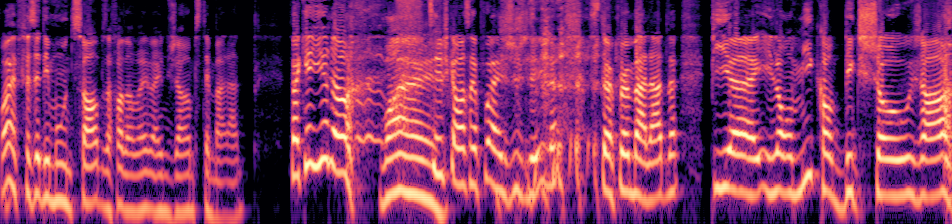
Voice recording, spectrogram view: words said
Ouais, il faisait des moonsaults, des affaires de même à une jambe, c'était malade. Fait que, you know, Ouais. tu sais, je commencerai pas à juger, là. C'était un peu malade, là. Puis, euh, ils l'ont mis contre Big Show, genre,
